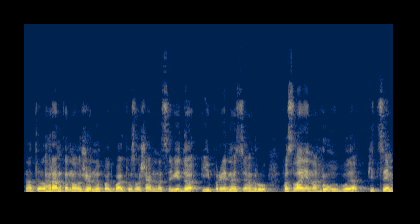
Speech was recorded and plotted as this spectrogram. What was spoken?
на телеграм канал, жирну подбайку залишаємо на це відео і приєднуємося в гру. Посилання на гру буде під цим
